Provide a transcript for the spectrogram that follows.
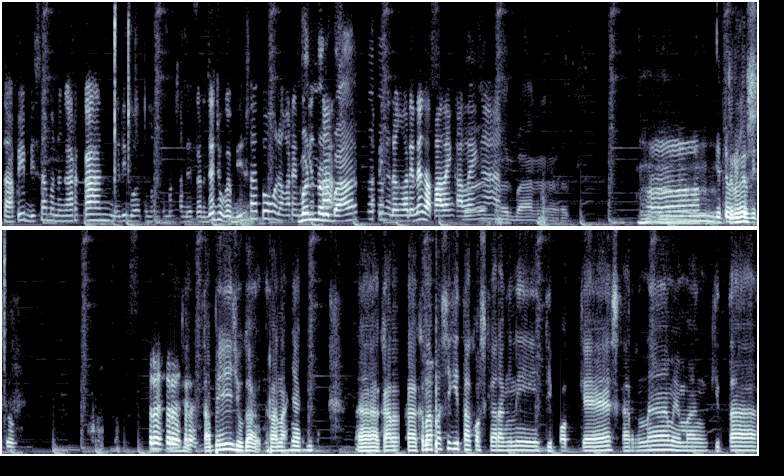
tapi bisa mendengarkan. Jadi buat teman-teman sambil kerja juga bisa tuh ngedengerin Bener kita. banget. Tapi ngedengerinnya nggak kaleng-kalengan. Bener banget. Hmm, gitu terus, gitu gitu. Terus terus terus. tapi juga ranahnya eh, karena kenapa sih kita kok sekarang ini di podcast? Karena memang kita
